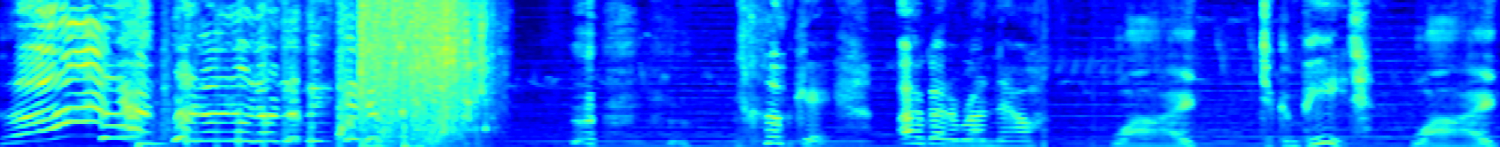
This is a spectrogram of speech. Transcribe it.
okay, I've got to run now. Why? To compete. Why?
